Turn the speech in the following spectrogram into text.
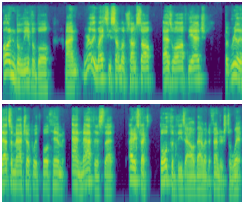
unbelievable. And really might see some of Tunstall as well off the edge. But really, that's a matchup with both him and Mathis that I'd expect both of these Alabama defenders to win.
